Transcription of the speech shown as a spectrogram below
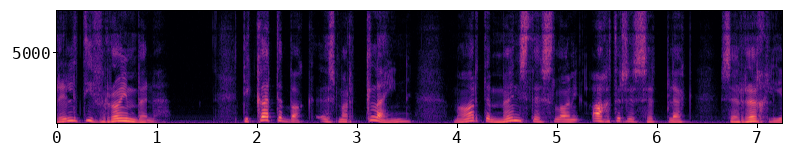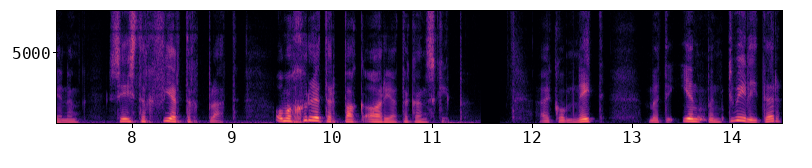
relatief ruim binne. Die kattebak is maar klein, maar ten minste slaan die agterste sitplek se rugleuning 60-40 plat om 'n groter pakarea te kan skep. Hy kom net met 'n 1.2 liter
